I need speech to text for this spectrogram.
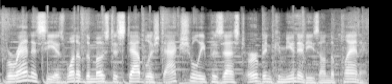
Varanasi is one of the most established actually possessed urban communities on the planet.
